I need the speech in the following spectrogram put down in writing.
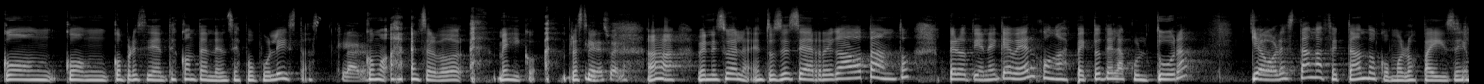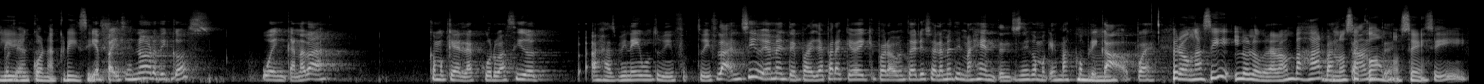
con, con, con presidentes con tendencias populistas? Claro. Como El Salvador, México, Brasil. Venezuela. Ajá, Venezuela. Entonces se ha regado tanto, pero tiene que ver con aspectos de la cultura que ahora están afectando cómo los países 100%. lidian con la Y crisis. en países nórdicos o en Canadá, como que la curva ha sido has been able to be, to be flat. Sí, obviamente, para allá para Quebec y para Ontario solamente hay más gente, entonces como que es más complicado, pues. Pero aún así lo lograron bajar, no sé Bastante. cómo, sí. Sí.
